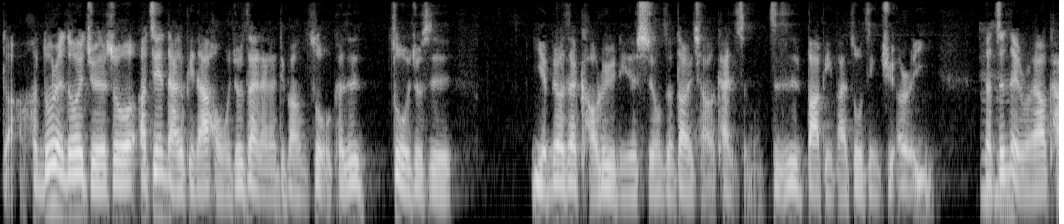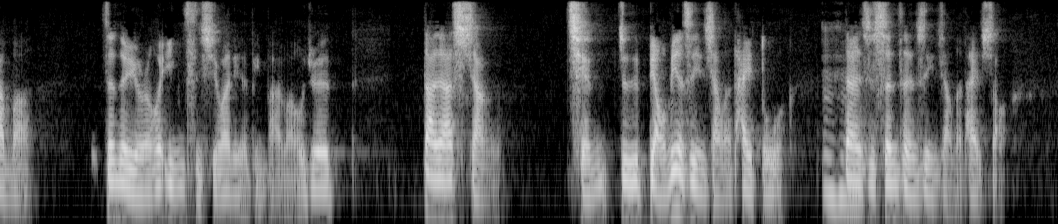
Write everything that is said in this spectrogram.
对啊，很多人都会觉得说啊，今天哪个平台红，我就在哪个地方做，可是做就是也没有在考虑你的使用者到底想要看什么，只是把品牌做进去而已。那真的有人要看吗？嗯、真的有人会因此喜欢你的品牌吗？我觉得大家想钱就是表面的事情想的太多，嗯，但是深层的事情想的太少。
